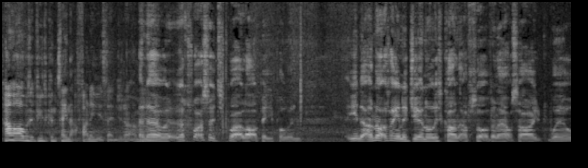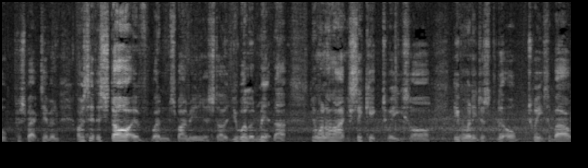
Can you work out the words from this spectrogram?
How hard was it for you to contain that fan in you then? Do you know what I mean? I know, that's what I said to quite a lot of people, and you know, I'm not saying a journalist can't have sort of an outside world perspective, and obviously at the start of when Spy Media started, you will admit that, you know, when I like Sickick tweets, or even when he just little tweets about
